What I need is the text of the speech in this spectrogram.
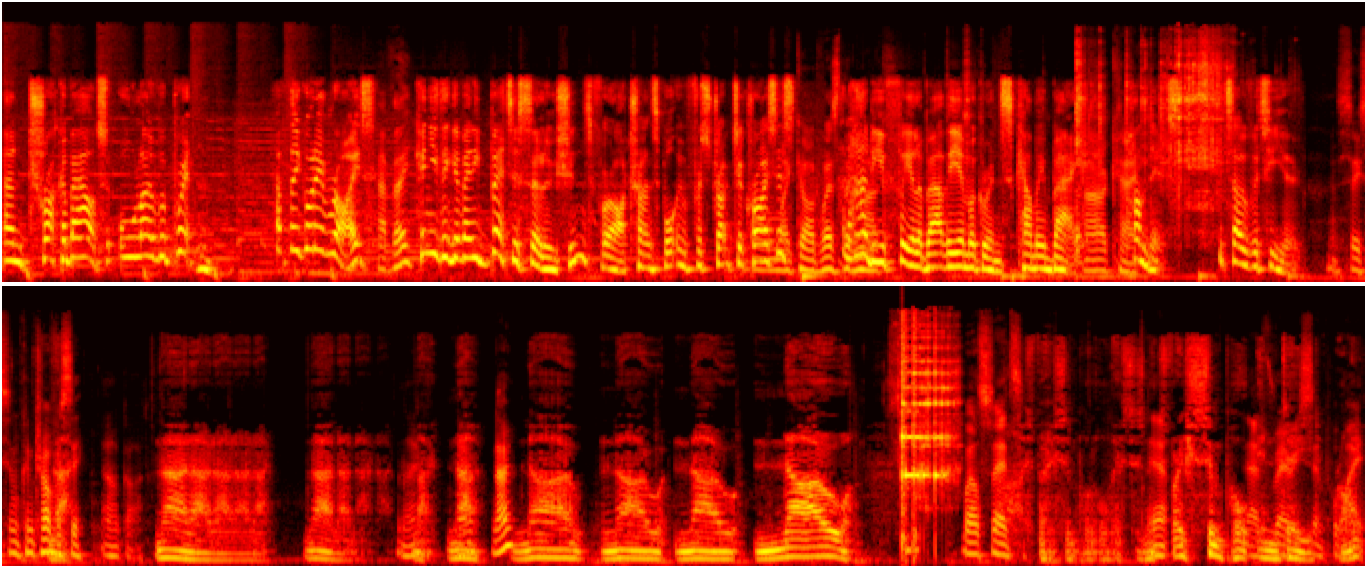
and truck about all over Britain. Have they got it right? Have they? Can you think of any better solutions for our transport infrastructure crisis? Oh my God, where's the? And how do you feel about the immigrants coming back? Okay. Pundits, it's over to you. Let's see some controversy. Oh God. No, no, no, no, no. No, no, no, no. No, no, No? no, no, no, no. Well said. It's very simple, all this, isn't it? Yeah. It's very simple That's indeed. very simple, right?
